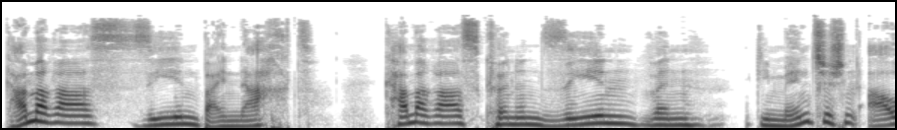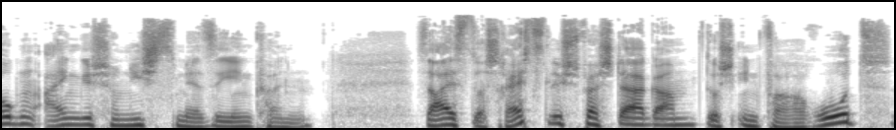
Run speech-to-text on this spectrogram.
Kameras sehen bei Nacht. Kameras können sehen, wenn die menschlichen Augen eigentlich schon nichts mehr sehen können. Sei es durch Rechtslichtverstärker, durch Infrarot,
